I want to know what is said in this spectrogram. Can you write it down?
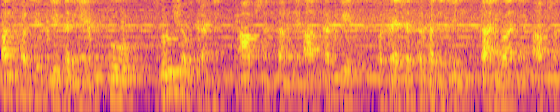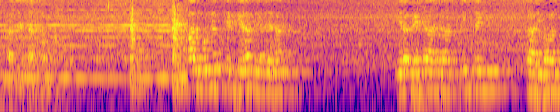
ਪੰਥ ਪ੍ਰਸਿੱਧ ਕੀਰਤਨੀਏ ਉਹ ਗੁਰੂ ਸ਼ਬਦ ਰਾਹੀਂ ਆਪ ਸੰਤਾਂ ਨੂੰ ਨਿਹਾਲ ਕਰਨਗੇ ਪ੍ਰੋਫੈਸਰ ਹਰਭਜਨ ਸਿੰਘ ਧਾਰੀਵਾਲ ਜੀ ਆਪ ਸੰਤਾਂ ਦੇ ਸਰਪੰਚ ਹਾਰਮੋਨੀਅਮ ਤੇ ਫੇਰਾ ਦੇ ਰਹੇ ਹਨ ਮੇਰਾ ਬੇਟਾ ਜਸਪ੍ਰੀਤ ਸਿੰਘ ਧਾਰੀਵਾਲ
